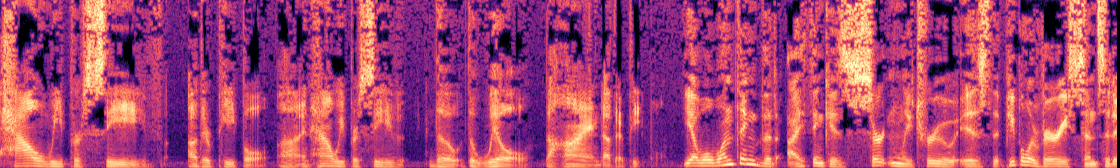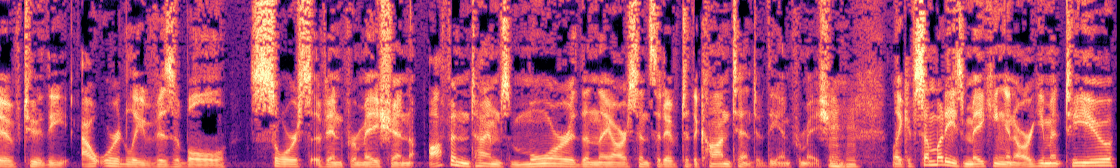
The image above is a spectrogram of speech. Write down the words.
how we perceive other people uh, and how we perceive the the will behind other people. Yeah, well, one thing that I think is certainly true is that people are very sensitive to the outwardly visible source of information, oftentimes more than they are sensitive to the content of the information. Mm-hmm. Like if somebody's making an argument to you,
